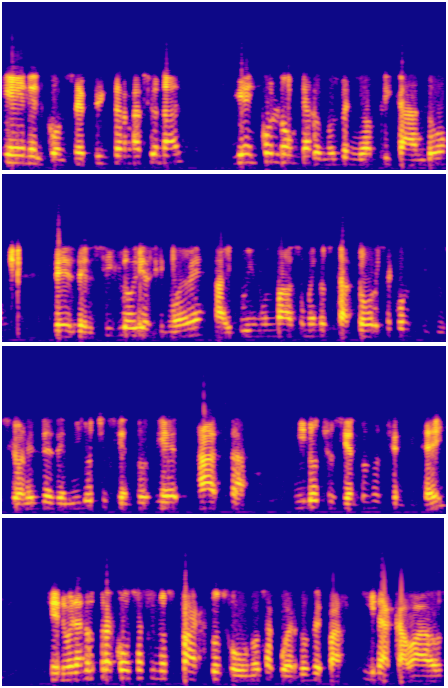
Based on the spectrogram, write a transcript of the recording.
en el concepto internacional. Y en Colombia lo hemos venido aplicando desde el siglo XIX, ahí tuvimos más o menos 14 constituciones desde 1810 hasta 1886 que no eran otra cosa que unos pactos o unos acuerdos de paz inacabados.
